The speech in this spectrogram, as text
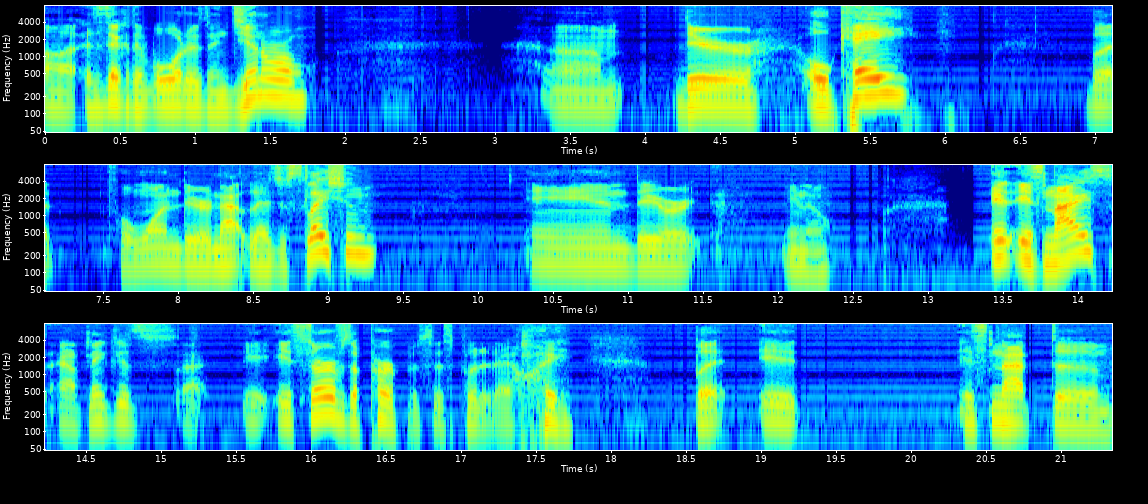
uh, executive orders in general. Um, they're okay, but for one, they're not legislation, and they are, you know, it, it's nice. I think it's uh, it, it serves a purpose. Let's put it that way, but it it's not the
